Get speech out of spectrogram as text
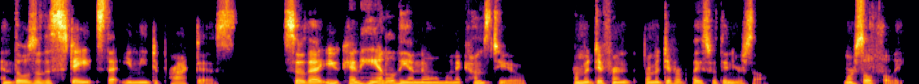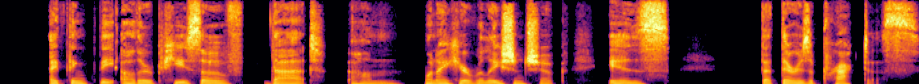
And those are the states that you need to practice so that you can handle the unknown when it comes to you from a different from a different place within yourself more soulfully i think the other piece of that um, when i hear relationship is that there is a practice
